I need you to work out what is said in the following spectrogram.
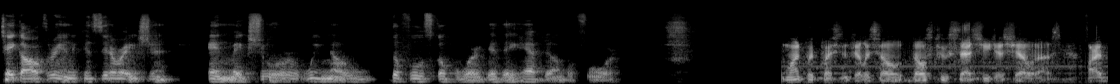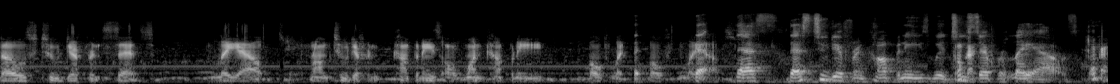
take all three into consideration and make sure we know the full scope of work that they have done before. One quick question, Philly. So those two sets you just showed us, are those two different sets layout from two different companies or one company, both, la- both That, that's, that's two different companies with two Okay. separate layouts. Okay.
